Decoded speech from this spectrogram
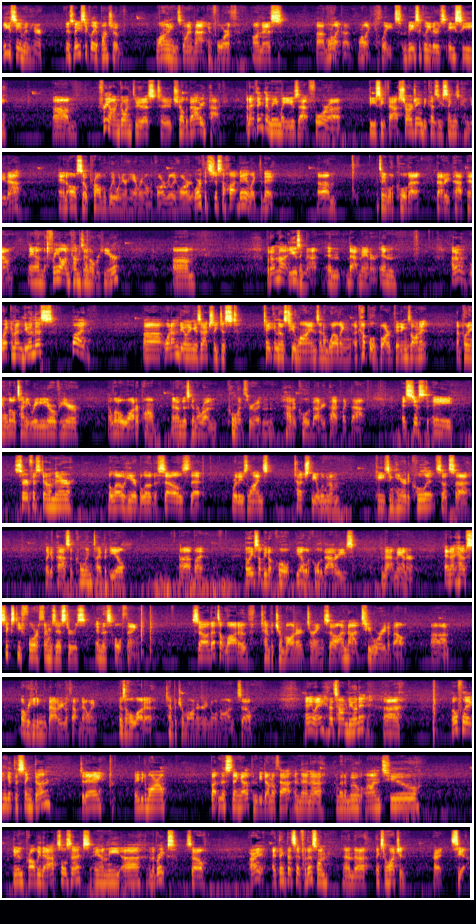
you can see them in here. There's basically a bunch of lines going back and forth on this, uh, more like a more like plates. And basically, there's AC um, Freon going through this to chill the battery pack. And I think they mainly use that for uh, DC fast charging because these things can do that. And also probably when you're hammering on the car really hard, or if it's just a hot day like today. Um, it's able to cool that battery pack down. And the Freon comes in over here. Um, but I'm not using that in that manner. And I don't recommend doing this, but uh, what I'm doing is actually just taking those two lines and I'm welding a couple of barb fittings on it. I'm putting a little tiny radiator over here, a little water pump, and I'm just going to run coolant through it and have it cool the battery pack like that. It's just a surface down there below here, below the cells that where these lines touch the aluminum casing here to cool it. So it's uh, like a passive cooling type of deal. Uh, but at least I'll be able, to cool, be able to cool the batteries in that manner. And I have 64 thermistors in this whole thing. So that's a lot of temperature monitoring, so I'm not too worried about uh, overheating the battery without knowing. There's a whole lot of temperature monitoring going on, so anyway, that's how I'm doing it. Uh, hopefully I can get this thing done today, maybe tomorrow button this thing up and be done with that. And then uh, I'm going to move on to doing probably the axles next and the uh, and the brakes. So, all right, I think that's it for this one. And uh, thanks for watching. All right, see ya.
